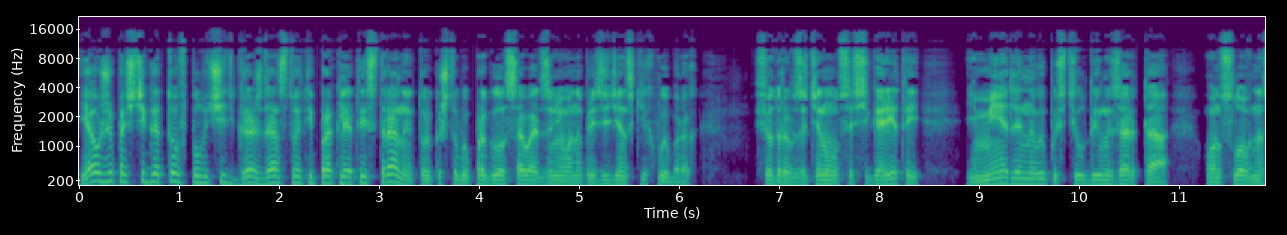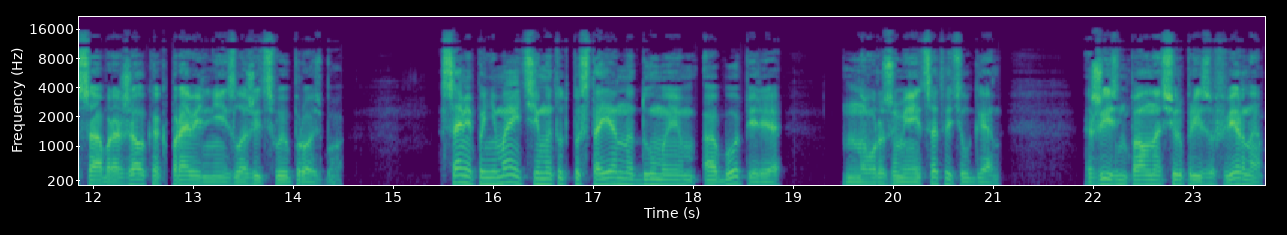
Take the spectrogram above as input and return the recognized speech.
Я уже почти готов получить гражданство этой проклятой страны, только чтобы проголосовать за него на президентских выборах. Федоров затянулся сигаретой и медленно выпустил дым изо рта. Он словно соображал, как правильнее изложить свою просьбу. «Сами понимаете, мы тут постоянно думаем об опере». «Ну, разумеется», — ответил Ген. «Жизнь полна сюрпризов, верно?»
